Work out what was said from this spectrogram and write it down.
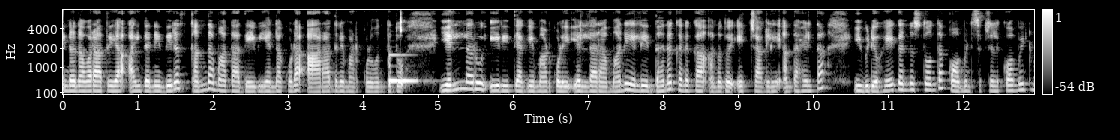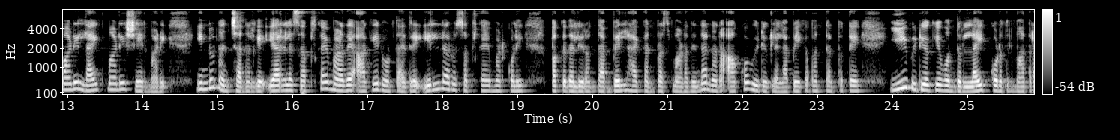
ಇನ್ನು ನವರಾತ್ರಿಯ ಐದನೇ ದಿನ ಸ್ಕಂದ ಮಾತಾ ದೇವಿಯನ್ನು ಕೂಡ ಆರಾಧನೆ ಮಾಡ್ಕೊಳ್ಳುವಂಥದ್ದು. ಎಲ್ಲರೂ ಈ ರೀತಿಯಾಗಿ ಮಾಡ್ಕೊಳ್ಳಿ. ಎಲ್ಲರ ಮನೆಯಲ್ಲಿ ಧನ ಕನಕ ಅನ್ನೋದು ಹೆಚ್ಚಾಗಲಿ ಅಂತ ಹೇಳ್ತಾ ಈ ವಿಡಿಯೋ ಹೇಗನ್ನಿಸ್ತು ಅಂತ ಕಾಮೆಂಟ್ ಸೆಕ್ಷನಲ್ಲಿ ಕಾಮೆಂಟ್ ಮಾಡಿ ಲೈಕ್ ಮಾಡಿ ಶೇರ್ ಮಾಡಿ. ಇನ್ನು ನನ್ನ ಚಾನಲ್ಗೆ ಯಾರೆಲ್ಲ ಸಬ್ಸ್ಕ್ರೈಬ್ ಮಾಡದೆ ಹಾಗೆ ನೋಡ್ತಾ ಇದ್ದರೆ ಎಲ್ಲರೂ ಸಬ್ಸ್ಕ್ರೈಬ್ ಮಾಡ್ಕೊಳ್ಳಿ. ಪಕ್ಕದಲ್ಲಿರುವಂಥ ಬೆಲ್ ಹ್ಯಾಕನ್ ಪ್ರೆಸ್ ಮಾಡೋದ್ರಿಂದ ನಾನು ಹಾಕೋ ವೀಡಿಯೋಗಳೆಲ್ಲ ಬೇಗ ಬಂದು ತಲುಪುತ್ತೆ. ಈ ವಿಡಿಯೋಗೆ ಒಂದು ಲೈಕ್ ಕೊಡೋದನ್ನ ಮಾತ್ರ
